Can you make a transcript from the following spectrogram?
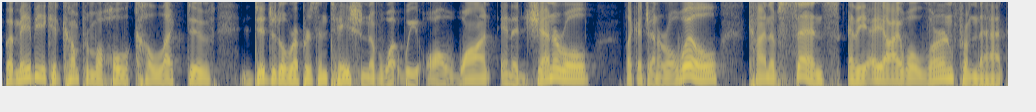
But maybe it could come from a whole collective digital representation of what we all want in a general like a general will kind of sense, and the AI will learn from that.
